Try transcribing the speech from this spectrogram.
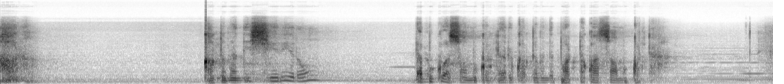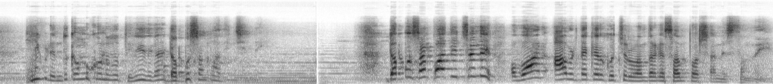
అవును. కొంతమంది శరీరం డబ్బు కోసం అమ్ముకుంటారు కొంతమంది పొట్ట కోసం అమ్ముకుంటారు. ఈవిడ ఎందుకు అమ్ముకున్నదో తెలియదు కానీ డబ్బు సంపాదించింది. డబ్బు సంపాదించింది. వారు ఆవిడ దగ్గరకు వచ్చిన వాళ్ళందరికీ సంతోషాన్ని ఇస్తుంది.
